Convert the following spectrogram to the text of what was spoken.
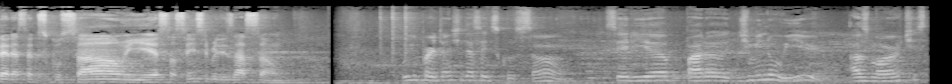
ter essa discussão e essa sensibilização? O importante dessa discussão seria para diminuir as mortes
